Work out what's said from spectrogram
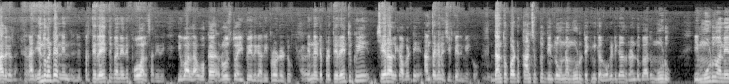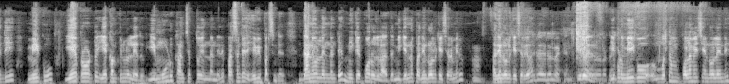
కాదు కదా? ఎందుకంటే నేను ప్రతి రైతుకు అనేది పోవాలి సార్ ఇది. ఇవాళ ఒక రోజుతో అయిపోయేది కాదు ఈ ప్రోడక్ట్ ఎందుకంటే ప్రతి రైతుకి చేరాలి కాబట్టి అంతగానే చెప్పేది మీకు. దాంతో పాటు కాన్సెప్ట్ దీంట్లో ఉన్న మూడు టెక్నికల్ ఒకటి కాదు రెండు కాదు మూడు. ఈ మూడు అనేది మీకు ఏ ప్రోడక్ట్ ఏ కంపెనీలో లేదు. ఈ మూడు కాన్సెప్ట్తో ఏందనేది పర్సంటేజ్ హెవీ పర్సంటేజ్ దానివల్ల ఏంటంటే మీకు ఎక్కువ రోజులు అవుతుంది మీకు ఎన్నో పదిహేను రోజులకి వేసారా మీరు. పదిహేను రోజులకి వేసారు కదా? ఇరవై రోజులు పెట్టండి ఇరవై ఐదు రోజులు. ఇప్పుడు మీకు మొత్తం పొలం వేసి ఎన్ని రోజులు అయింది?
